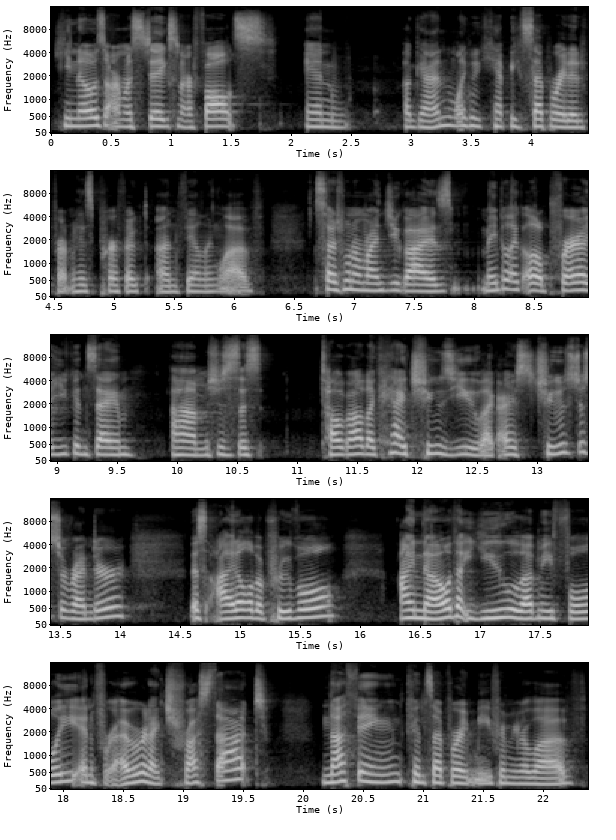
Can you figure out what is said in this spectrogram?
He knows our mistakes and our faults. And again, like we can't be separated from his perfect, unfailing love. So I just want to remind you guys, maybe like a little prayer you can say. Um, it's just this tell God, like, hey, I choose you. Like I choose to surrender this idol of approval. I know that you love me fully and forever, and I trust that. Nothing can separate me from your love.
